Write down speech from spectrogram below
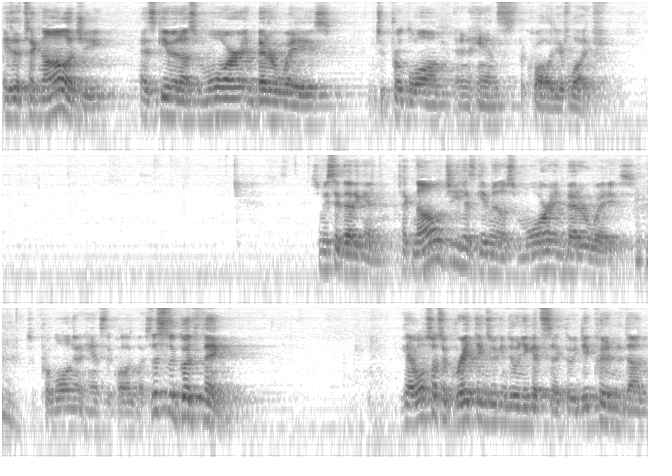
is that technology has given us more and better ways to prolong and enhance the quality of life. So let me say that again. Technology has given us more and better ways mm-hmm. to prolong and enhance the quality of life. So this is a good thing. We have all sorts of great things we can do when you get sick that we did, couldn't have done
